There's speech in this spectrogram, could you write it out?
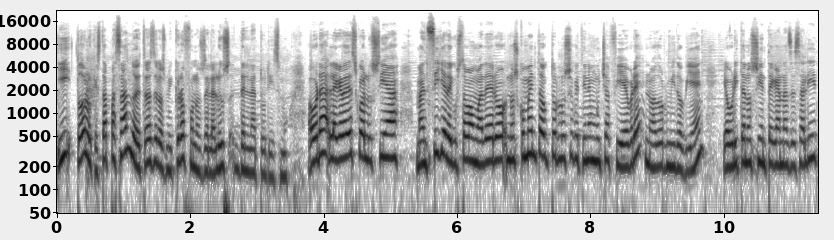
y todo lo que está pasando detrás de los micrófonos de la luz del naturismo. Ahora le agradezco a Lucía Mancilla de Gustavo Madero. Nos comenta doctor Lucio que tiene mucha fiebre, no ha dormido bien y ahorita no siente ganas de salir.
